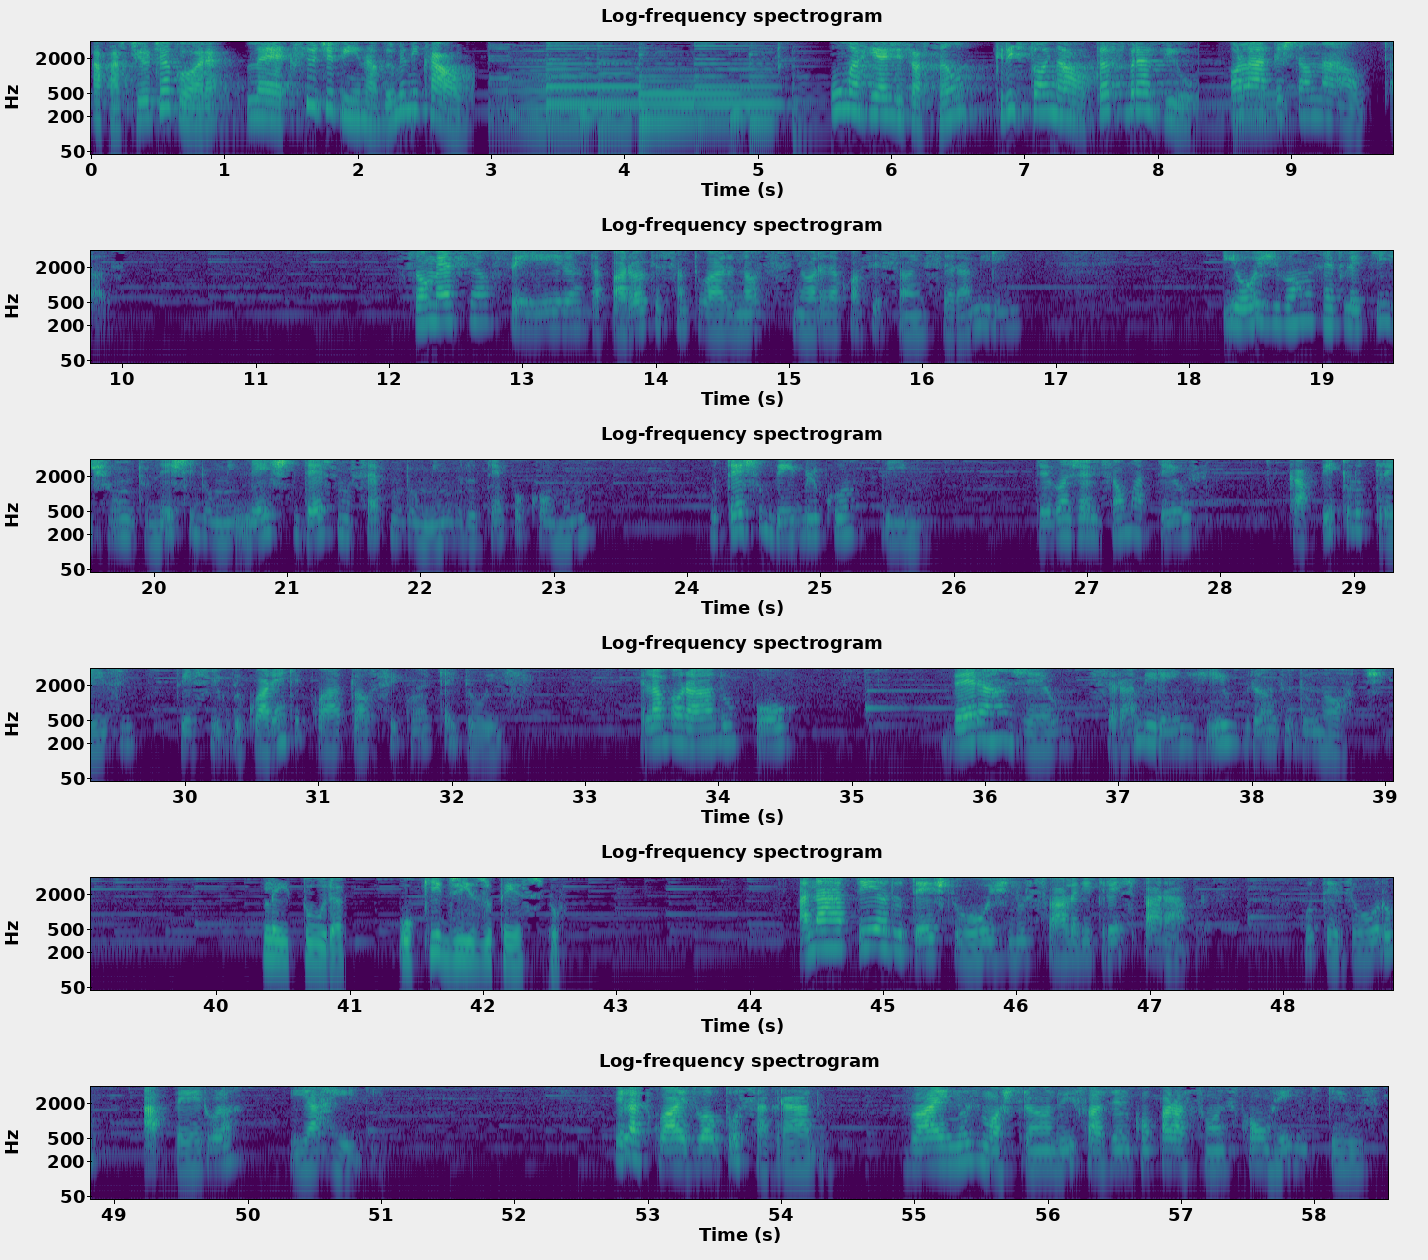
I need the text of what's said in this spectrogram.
A partir de agora, Lexio Divina Dominical. Uma realização Cristonautas Brasil. Olá, Cristonautas. Sou Mestre Ferreira, da Paróquia Santuário Nossa Senhora da Conceição em Seramirim. E hoje vamos refletir junto, neste, domingo, neste 17 domingo do tempo comum, o texto bíblico de, do Evangelho de São Mateus, capítulo 13, versículo 44 ao 52, elaborado por Vera Rangel, Seramirim, Rio Grande do Norte. Leitura. O que diz o texto? A narrativa do texto hoje nos fala de três parábolas: o tesouro, a pérola e a rede, pelas quais o autor sagrado vai nos mostrando e fazendo comparações com o reino de Deus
